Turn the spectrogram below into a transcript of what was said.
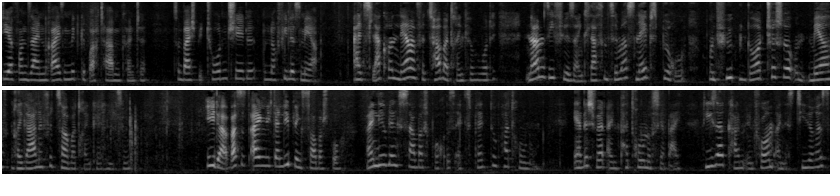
die er von seinen Reisen mitgebracht haben könnte, zum Beispiel Totenschädel und noch vieles mehr. Als Lacon Lehrer für Zaubertränke wurde, nahmen sie für sein Klassenzimmer Snapes Büro und fügten dort Tische und mehr Regale für Zaubertränke hinzu. Ida, was ist eigentlich dein Lieblingszauberspruch? Mein Lieblingszauberspruch ist Expecto Patronum. Er beschwört einen Patronus herbei. Dieser kann in Form eines Tieres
